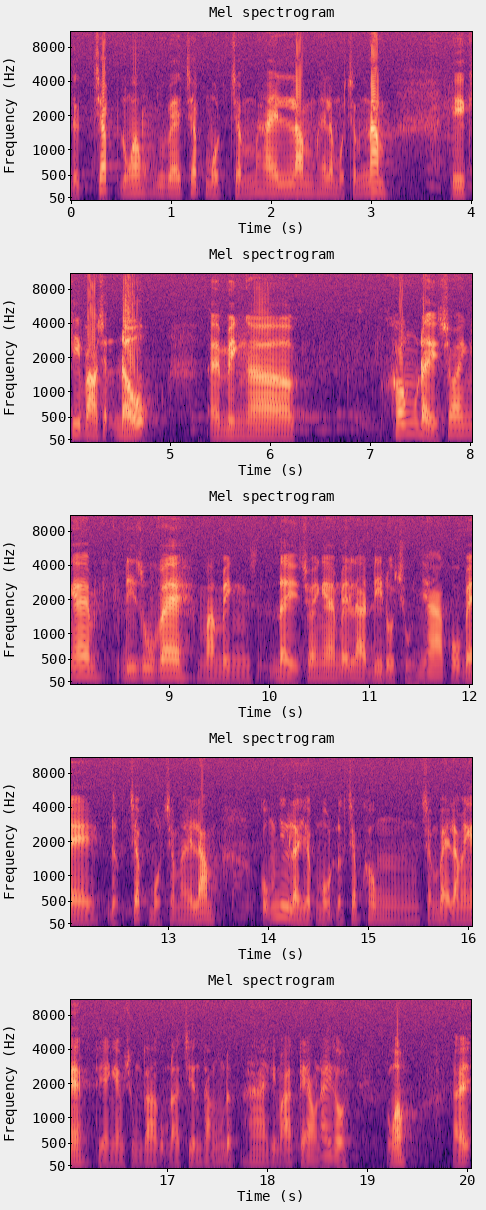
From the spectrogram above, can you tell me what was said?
được chấp đúng không? Juve chấp 1.25 hay là 1.5 thì khi vào trận đấu mình uh, không đẩy cho anh em đi Juve mà mình đẩy cho anh em đấy là đi đồ chủ nhà Kobe được chấp 1.25 cũng như là hiệp 1 được chấp 0.75 anh em thì anh em chúng ta cũng đã chiến thắng được hai cái mã kèo này rồi đúng không? Đấy.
